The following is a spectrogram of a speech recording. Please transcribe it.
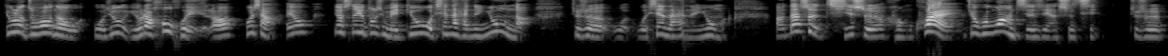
丢了之后呢，我我就有点后悔了。我想，哎呦，要是那个东西没丢，我现在还能用呢，就是我我现在还能用嘛，啊，但是其实很快就会忘记这件事情，就是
